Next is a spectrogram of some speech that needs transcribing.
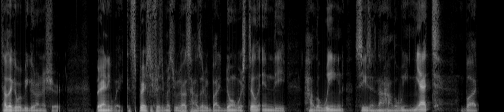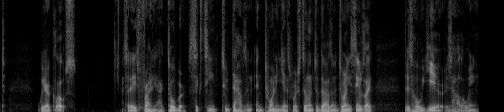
sounds like it would be good on a shirt. But anyway, Conspiracy Fears and Mysteries. How's everybody doing? We're still in the Halloween season. It's not Halloween yet, but we are close. Today's Friday, October 16th, 2020. Yes, we're still in 2020. It seems like this whole year is Halloween.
